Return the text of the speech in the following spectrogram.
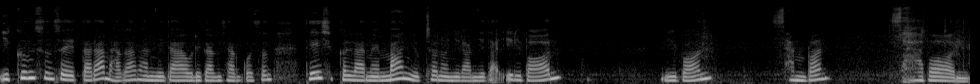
입금 순서에 따라 마감합니다. 우리 강산꽃은 데이시클라멘 16,000원이랍니다. 1번, 2번, 3번, 4번.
